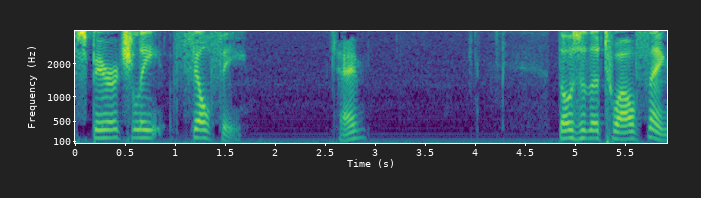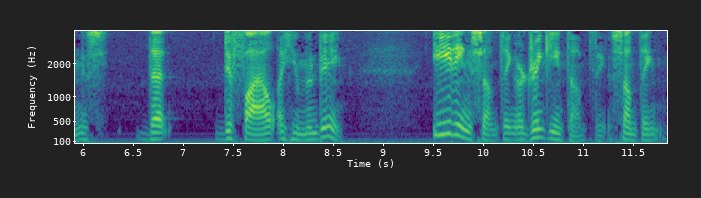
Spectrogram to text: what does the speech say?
spiritually filthy. Okay? Those are the 12 things that defile a human being. Eating something or drinking something, something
